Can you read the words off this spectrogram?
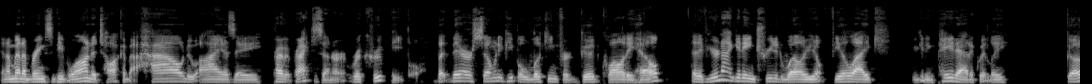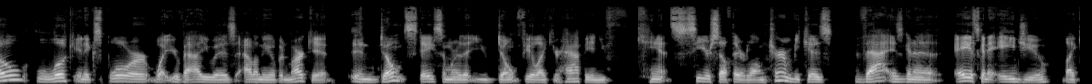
and I'm going to bring some people on to talk about how do I, as a private practice owner, recruit people. But there are so many people looking for good quality help that if you're not getting treated well or you don't feel like you're getting paid adequately, go look and explore what your value is out on the open market and don't stay somewhere that you don't feel like you're happy and you can't see yourself there long term because that is going to a it's going to age you like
